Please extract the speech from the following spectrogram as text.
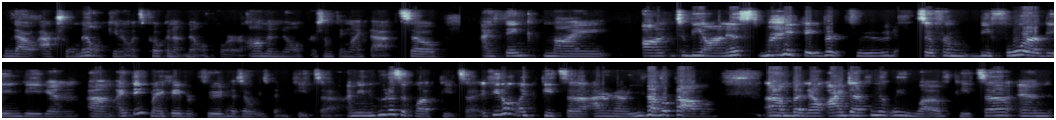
without actual milk you know it's coconut milk or almond milk or something like that. So i think my on to be honest my favorite food so from before being vegan um, i think my favorite food has always been pizza. I mean who doesn't love pizza? If you don't like pizza i don't know you have a problem. Um, but now i definitely love pizza. And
